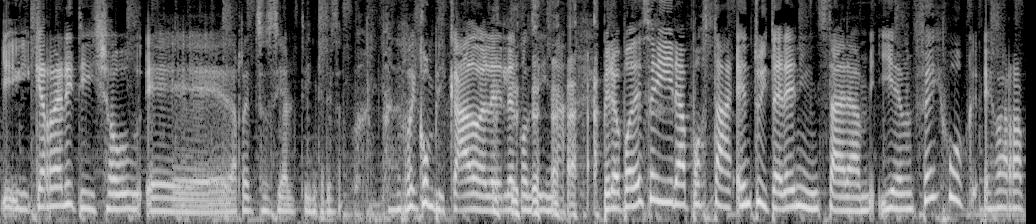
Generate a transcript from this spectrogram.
¿Y qué reality show eh, de red social te interesa? Re complicado la, la consigna. Pero podés seguir a Posta en Twitter, en Instagram y en Facebook es barra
